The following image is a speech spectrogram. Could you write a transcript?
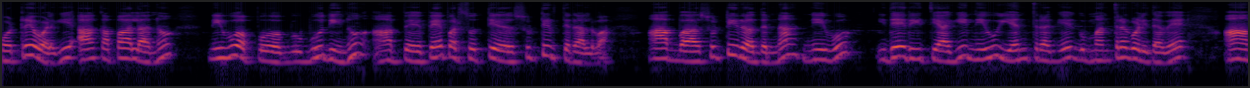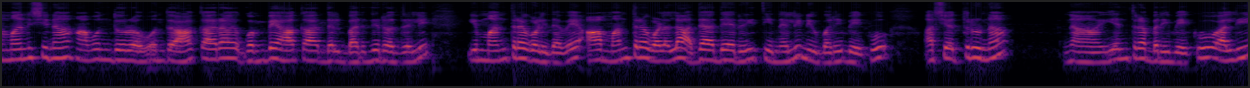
ಪೊಟ್ರೆ ಒಳಗೆ ಆ ಕಪಾಲನು ನೀವು ಬೂದಿನೂ ಆ ಪೇಪರ್ ಸುತ್ತಿ, ಸುಟ್ಟಿರ್ತೀರಲ್ವ? ಆ ಬ, ಸುಟ್ಟಿರೋದನ್ನು ನೀವು ಇದೇ ರೀತಿಯಾಗಿ ನೀವು ಯಂತ್ರಗೆ ಮಂತ್ರಗಳಿದ್ದಾವೆ ಆ ಮನುಷ್ಯನ ಆ ಒಂದು ಒಂದು ಆಕಾರ, ಗೊಂಬೆ ಆಕಾರದಲ್ಲಿ ಬರೆದಿರೋದ್ರಲ್ಲಿ ಈ ಮಂತ್ರಗಳಿದ್ದಾವೆ ಆ ಮಂತ್ರಗಳೆಲ್ಲ ಅದೇ ಅದೇ ರೀತಿಯಲ್ಲಿ ನೀವು ಬರಿಬೇಕು. ಆ ಶತ್ರುನ ಯಂತ್ರ ಬರಿಬೇಕು. ಅಲ್ಲಿ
